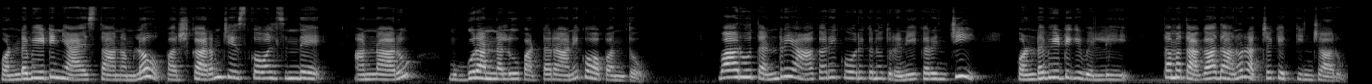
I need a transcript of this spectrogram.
కొండవీటి న్యాయస్థానంలో పరిష్కారం చేసుకోవాల్సిందే అన్నారు ముగ్గురన్నలు పట్టరాని కోపంతో. వారు తండ్రి ఆఖరి కోరికను తృణీకరించి కొండవీటికి వెళ్ళి తమ తగాదాను రచ్చకెక్కించారు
